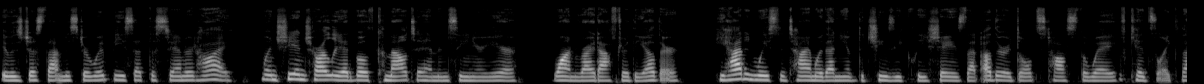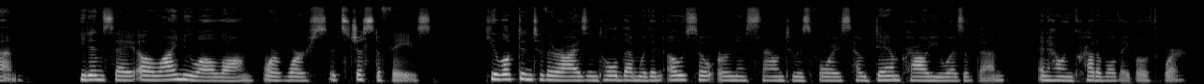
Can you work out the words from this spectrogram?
it was just that Mr. Whitby set the standard high. When she and Charlie had both come out to him in senior year, one right after the other, he hadn't wasted time with any of the cheesy cliches that other adults tossed the way of kids like them. He didn't say, Oh, I knew all along, or worse, it's just a phase. He looked into their eyes and told them with an oh so earnest sound to his voice how damn proud he was of them and how incredible they both were.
